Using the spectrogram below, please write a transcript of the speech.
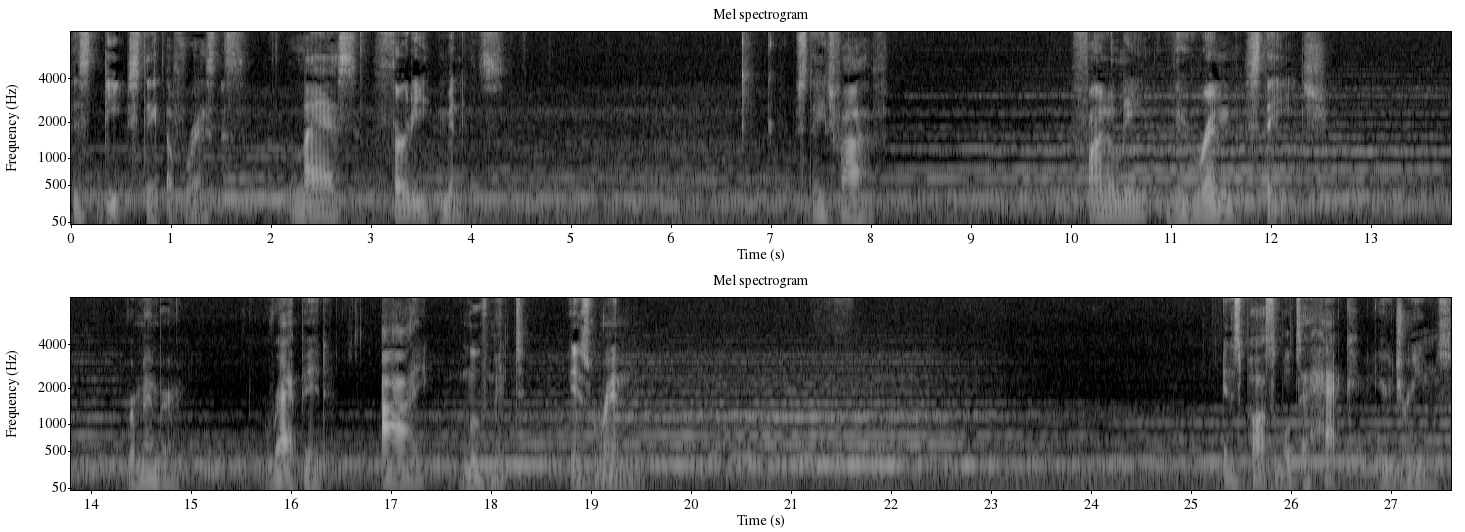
This deep state of rest lasts 30 minutes. Stage 5 Finally, the REM stage. Remember, rapid eye movement is REM. It is possible to hack your dreams.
